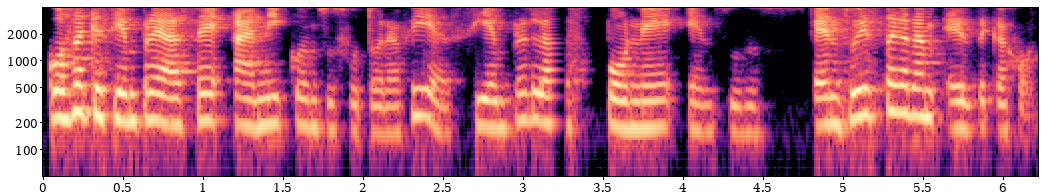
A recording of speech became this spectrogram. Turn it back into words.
cosa que siempre hace Annie con sus fotografías, siempre las pone en, sus, en su Instagram, es de cajón,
